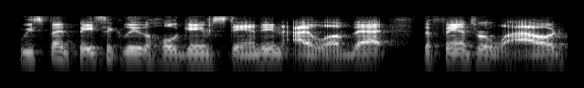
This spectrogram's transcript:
We spent basically the whole game standing. I love that. The fans were loud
